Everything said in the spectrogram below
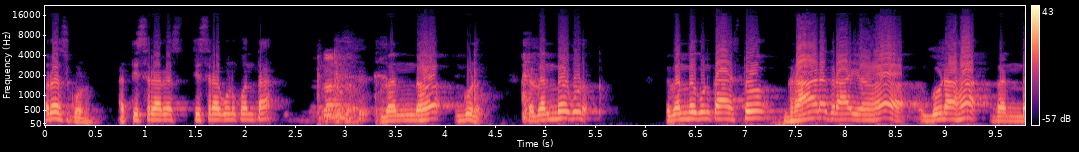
रस गुण. तिसरा रस तिसरा गुण कोणता? गंध गुण. तर गंध गुण. गंध गुण काय असतो? घ्राण ग्राह्य गुण गंध.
